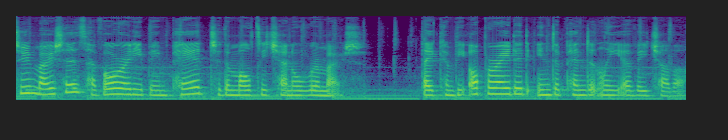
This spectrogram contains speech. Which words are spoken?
Two motors have already been paired to the multi-channel remote. They can be operated independently of each other.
